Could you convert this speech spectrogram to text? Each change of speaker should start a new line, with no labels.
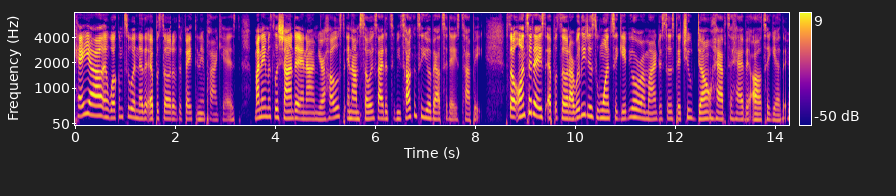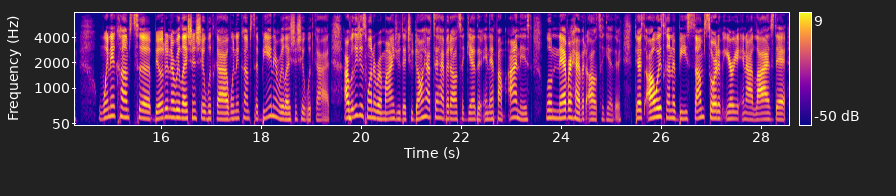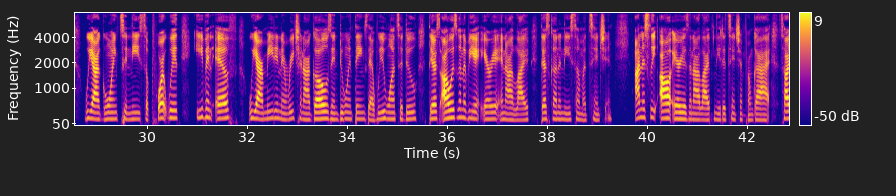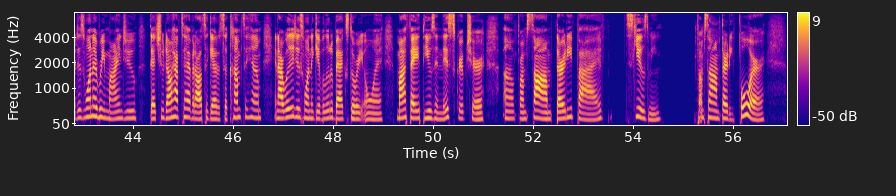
Hey, y'all, and welcome to another episode of the Faith in It podcast. My name is LeShawnda, and I'm your host, and I'm so excited to be talking to you about today's topic. So, on today's episode, I really just want to give you a reminder, sis, that you don't have to have it all together. When it comes to building a relationship with God, when it comes to being in relationship with God, I really just want to remind you that you don't have to have it all together. And if I'm honest, we'll never have it all together. There's always going to be some sort of area in our lives that we are going to need support with, even if we are meeting and reaching our goals and doing things that we want to do, there's always going to be an area in our life that's going to need some attention. Honestly, all areas in our life need attention from God. So I just want to remind you that you don't have to have it all together to come to Him. And I really just want to give a little backstory on my faith using this scripture um, from Psalm 35, excuse me, from Psalm 34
